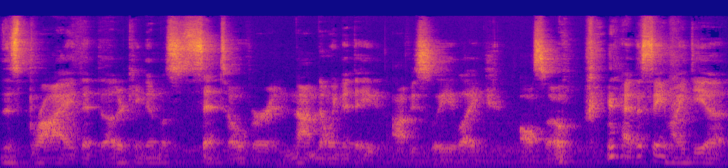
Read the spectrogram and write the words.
this bride that the other kingdom was sent over, and not knowing that they obviously like also had the same idea.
